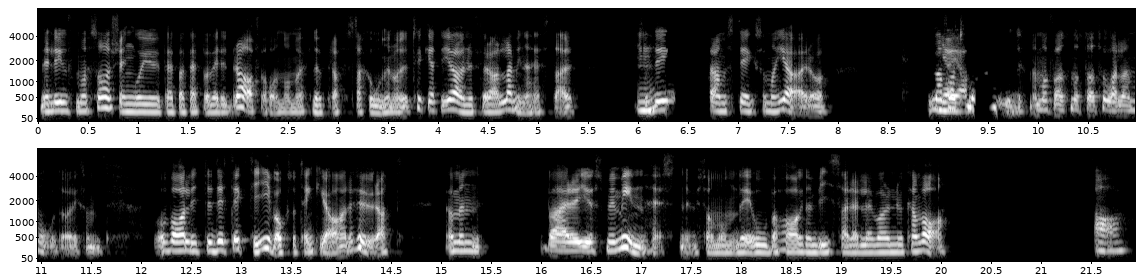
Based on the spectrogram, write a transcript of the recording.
med lymfmassagen går ju peppa peppa väldigt bra för honom att öppna upp stationen och det tycker jag att det gör nu för alla mina hästar. Så Mm. det är framsteg som man gör. Och man, Ja, får ja. ha tålamod. man får, måste ha tålamod och, liksom, och vara lite detektiv också tänker jag, eller hur? Att, ja, men, vad är det just med min häst nu som om det är obehag den visar eller vad det nu kan vara. Ja.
